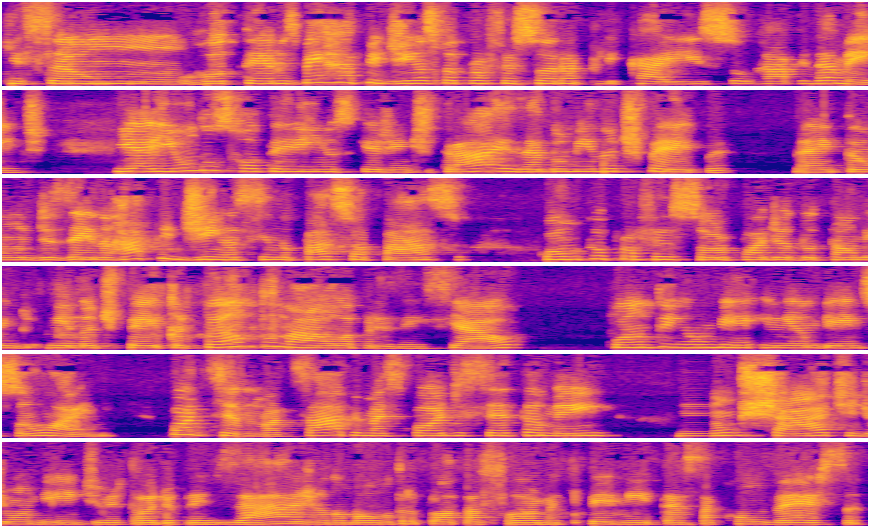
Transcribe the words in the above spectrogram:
Que são roteiros bem rapidinhos para o professor aplicar isso rapidamente. E aí, um dos roteirinhos que a gente traz é do Minute Paper, né? Então, dizendo rapidinho, assim, no passo a passo, como que o professor pode adotar um Minute Paper tanto na aula presencial quanto em, ambi em ambientes online. Pode ser no WhatsApp, mas pode ser também num chat de um ambiente virtual de aprendizagem ou numa outra plataforma que permita essa conversa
